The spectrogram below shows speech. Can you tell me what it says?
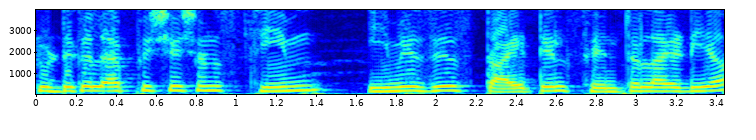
critical appreciations theme images title central idea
